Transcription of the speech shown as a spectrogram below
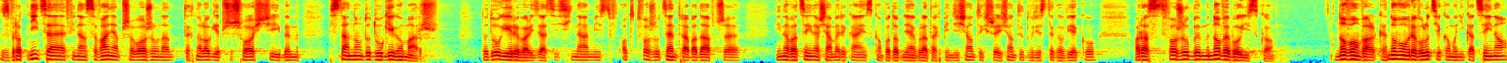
zwrotnicę finansowania przełożył na technologię przyszłości i bym stanął do długiego marszu, do długiej rywalizacji z Chinami, odtworzył centra badawcze, innowacyjność amerykańską, podobnie jak w latach 50., 60. XX wieku, oraz stworzyłbym nowe boisko, nową walkę, nową rewolucję komunikacyjną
